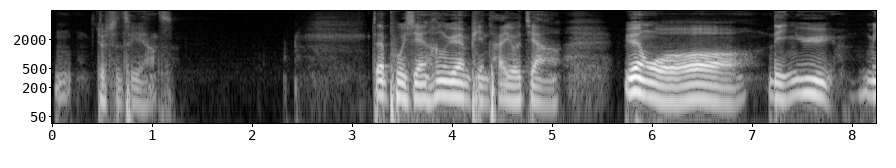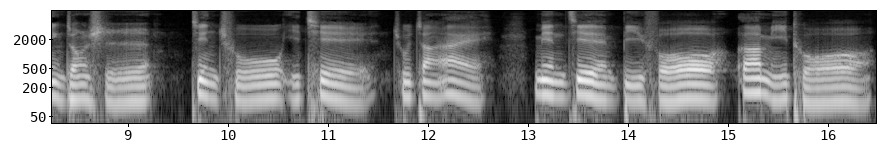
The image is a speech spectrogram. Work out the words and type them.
嗯，就是这样子。在普贤恒愿品，他有讲：愿我临欲命中时，尽除一切诸障碍，面见彼佛阿弥陀，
